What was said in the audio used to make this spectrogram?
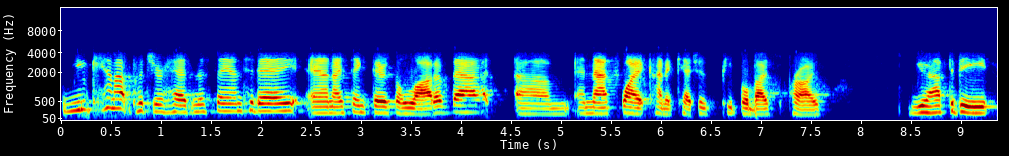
you cannot put your head in the sand today and i think there's a lot of that um, and that's why it kind of catches people by surprise. You have to be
